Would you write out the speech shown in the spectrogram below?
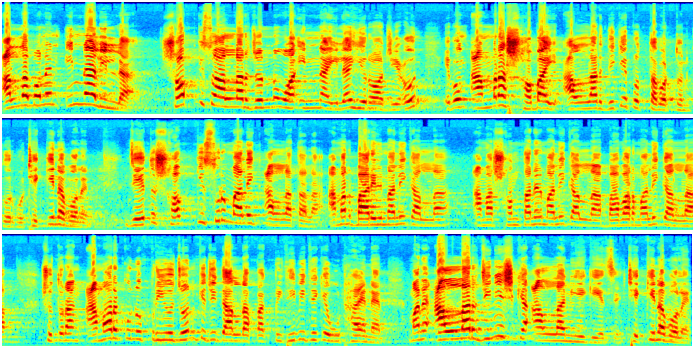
আল্লাহ বলেন, ইন্না লিল্লাহ, সব কিছু আল্লাহর জন্য, ওয়া ইন্না ইলাহি রাজিউন, এবং আমরা সবাই আল্লাহর দিকে প্রত্যাবর্তন করব, ঠিক কিনা বলেন? যেহেতু সব কিছুর মালিক আল্লাহ তালা আমার বাড়ির মালিক আল্লাহ আমার সন্তানের মালিক আল্লাহ, বাবার মালিক আল্লাহ। সুতরাং আমার কোনো প্রিয়জনকে যদি আল্লাহ পাক পৃথিবী থেকে উঠায় নেন মানে আল্লাহর জিনিসকে আল্লাহ নিয়ে গিয়েছে, ঠিক কিনা বলেন?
